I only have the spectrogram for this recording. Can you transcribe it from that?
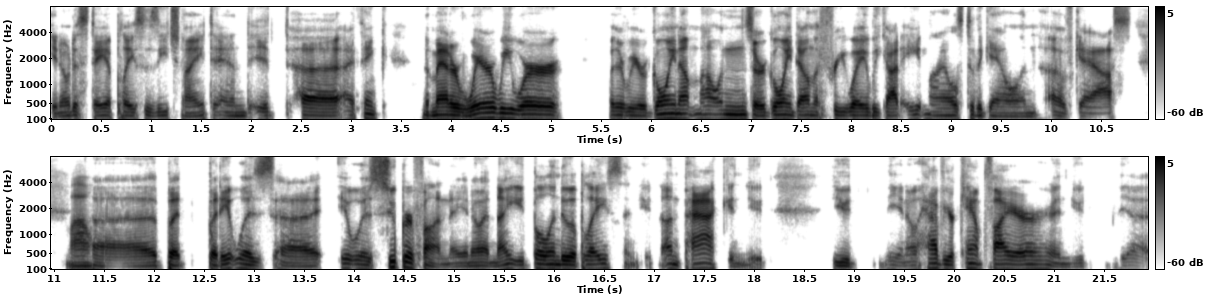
you know, to stay at places each night. And it, uh, I think no matter where we were, whether we were going up mountains or going down the freeway, we got eight miles to the gallon of gas. Wow. Uh, but but it was uh, it was super fun. You know, at night you'd pull into a place and you'd unpack and you'd you'd you know have your campfire and you'd uh,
